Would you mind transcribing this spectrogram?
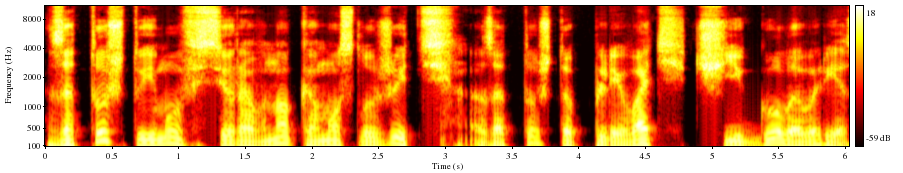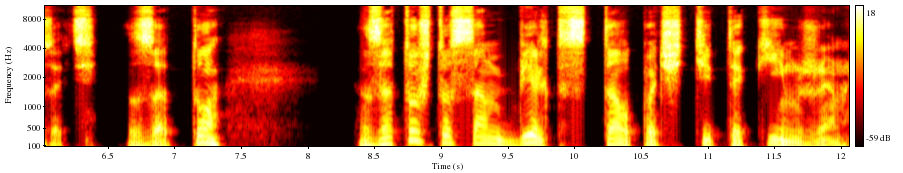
За то, что ему все равно, кому служить. За то, что плевать, чьи головы резать. За то... За то, что сам Бельт стал почти таким же.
